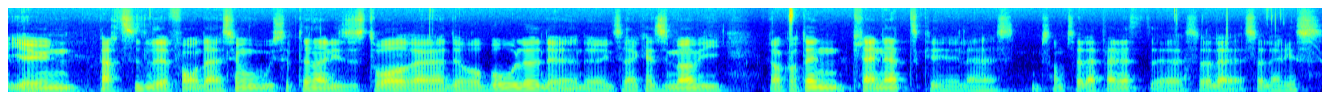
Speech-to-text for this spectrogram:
il y a eu une partie de la fondation où c'était dans les histoires euh, de robots là, de, de Isaac Asimov. Il, il rencontrait une planète, que la, il me semble que c'est la planète euh, Sola- Solaris.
